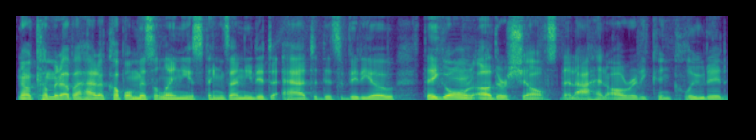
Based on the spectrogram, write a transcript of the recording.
Now, coming up, I had a couple miscellaneous things I needed to add to this video. They go on other shelves that I had already concluded,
